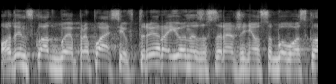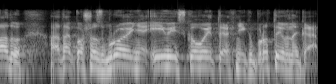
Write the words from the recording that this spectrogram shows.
один склад боєприпасів, три райони зосередження особового складу, а також озброєння і військової техніки противника.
